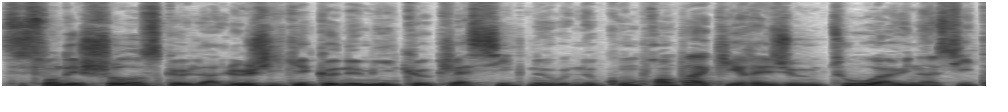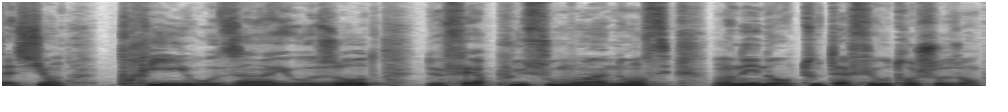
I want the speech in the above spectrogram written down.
Ce sont des choses que la logique économique classique ne, comprend pas, qui résume tout à une incitation prise aux uns et aux autres de faire plus ou moins. Non, on est dans tout à fait autre chose. Donc,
